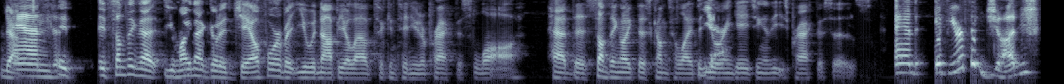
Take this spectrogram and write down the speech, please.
yeah, and it, it's something that you might not go to jail for, but you would not be allowed to continue to practice law had this something like this come to light that yeah. you were engaging in these practices. And if you're the judge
